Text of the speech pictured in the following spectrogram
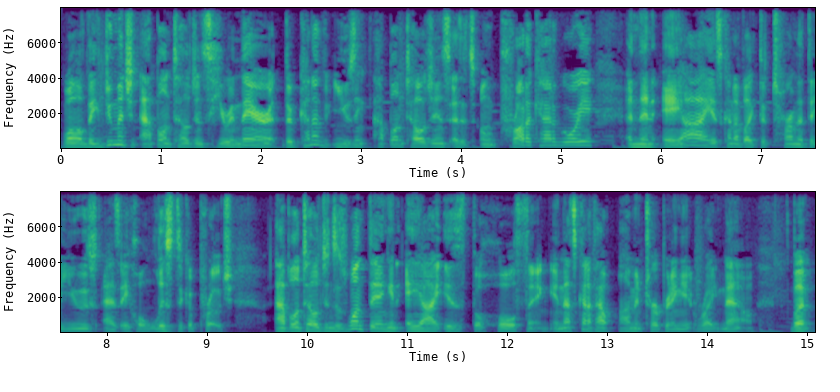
while they do mention Apple Intelligence here and there, they're kind of using Apple Intelligence as its own product category, and then AI is kind of like the term that they use as a holistic approach. Apple Intelligence is one thing and AI is the whole thing. And that's kind of how I'm interpreting it right now. But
